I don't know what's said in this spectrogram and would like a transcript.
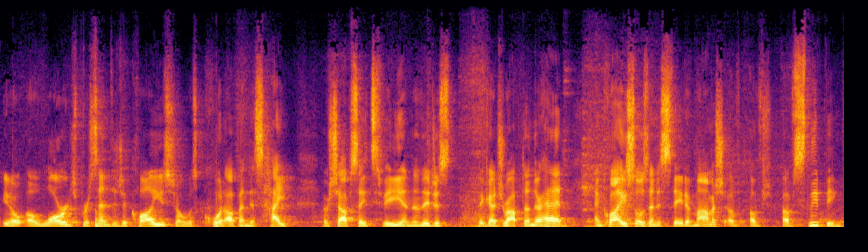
you know, a large percentage of Klal Yisrael was caught up in this hype of Shabsai Tzvi, and then they just, they got dropped on their head. And Klal Yisrael is in a state of mamash, of, of, of sleeping,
